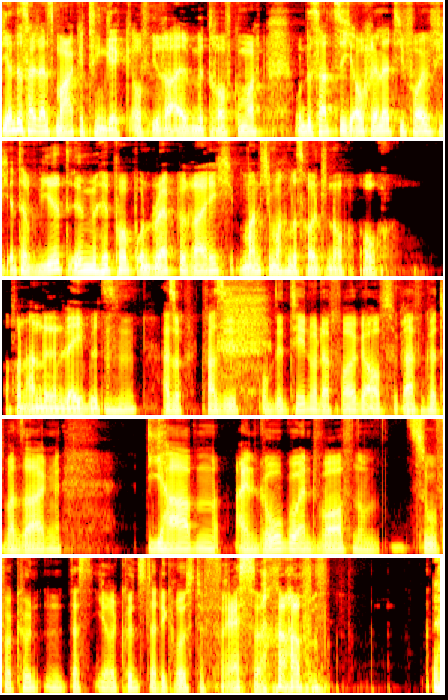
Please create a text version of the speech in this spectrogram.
die haben das halt als Marketing-Gag auf ihre Alben mit drauf gemacht und es hat sich auch relativ häufig etabliert im Hip-Hop- und Rap-Bereich. Manche machen das heute noch, auch von anderen Labels. Mhm. Also quasi, um den Tenor der Folge aufzugreifen, könnte man sagen, die haben ein Logo entworfen, um zu verkünden, dass ihre Künstler die größte Fresse haben.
